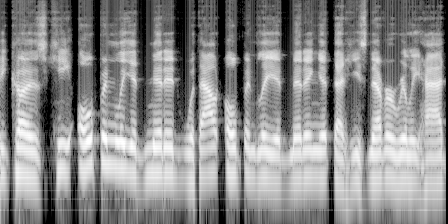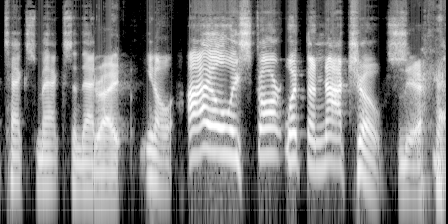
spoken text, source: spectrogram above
because he openly admitted, without openly admitting it, that he's never really had Tex Mex and that, Right. you know, I always start with the nachos. Yeah.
